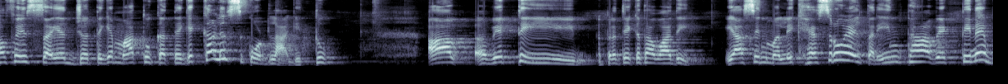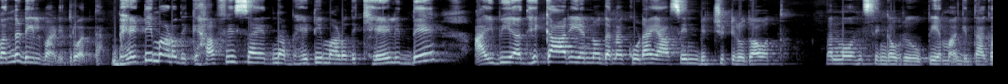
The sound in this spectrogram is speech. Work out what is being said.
ಹಫೀಜ್ ಸೈಯದ್ ಜೊತೆಗೆ ಮಾತುಕತೆಗೆ ಕಳಿಸಿಕೊಡ್ಲಾಗಿತ್ತು. ಆ ವ್ಯಕ್ತಿ ಪ್ರತ್ಯೇಕತಾವಾದಿ ಯಾಸಿನ್ ಮಲ್ಲಿಕ್ ಹೆಸರು ಹೇಳ್ತಾರೆ. ಇಂತಹ ವ್ಯಕ್ತಿನೇ ಬಂದು ಡೀಲ್ ಮಾಡಿದ್ರು ಅಂತ. ಭೇಟಿ ಮಾಡೋದಕ್ಕೆ, ಹಫೀಜ್ ಸೈಯದ್ನ ಭೇಟಿ ಮಾಡೋದಕ್ಕೆ ಹೇಳಿದ್ದೇ ಐ ಬಿ ಅಧಿಕಾರಿ ಅನ್ನೋದನ್ನ ಕೂಡ ಯಾಸಿನ್ ಬಿಚ್ಚಿಟ್ಟಿರೋದು ಅವತ್ತು. ಮನಮೋಹನ್ ಸಿಂಗ್ ಅವರು ಪಿ ಎಂ ಆಗಿದ್ದಾಗ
